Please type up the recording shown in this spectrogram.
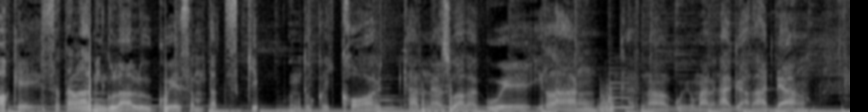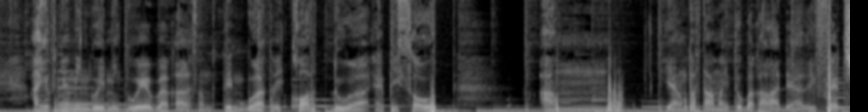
Oke, setelah minggu lalu gue sempat skip untuk record Karena suara gue hilang Karena gue kemarin agak radang akhirnya minggu ini gue bakal sempetin buat record dua episode. Um, yang pertama itu bakal ada revenge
